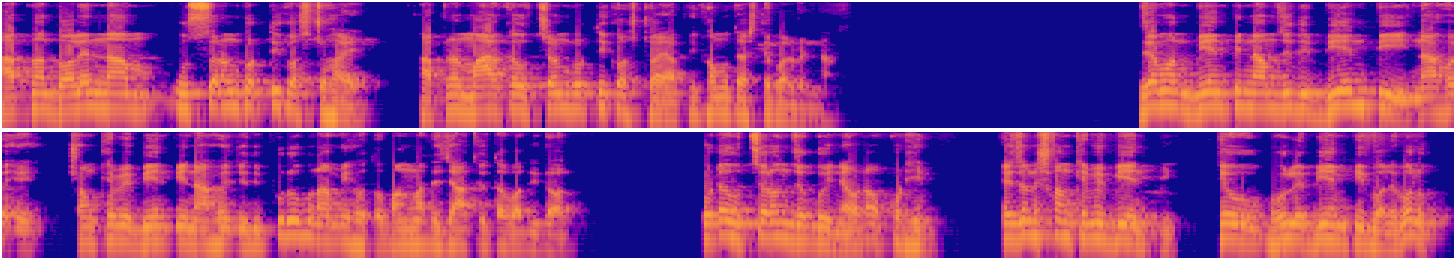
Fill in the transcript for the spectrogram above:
আপনার দলের নাম উচ্চারণ করতেই কষ্ট হয়, আপনার মার্কা উচ্চারণ করতেই কষ্ট হয়, আপনি ক্ষমতা আসতে পারবেন না। যেমন বিএনপির নাম যদি বিএনপি না হয়ে, সংক্ষেপে বিএনপি না হয়ে যদি পুরো নামই হতো বাংলাদেশ জাতীয়তাবাদী দল, ওটা উচ্চারণযোগ্যই না ওটা কঠিন। এই জন্য সংক্ষেপে বিএনপি। কেউ ভুলে বিএনপি বলে, বলুক।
